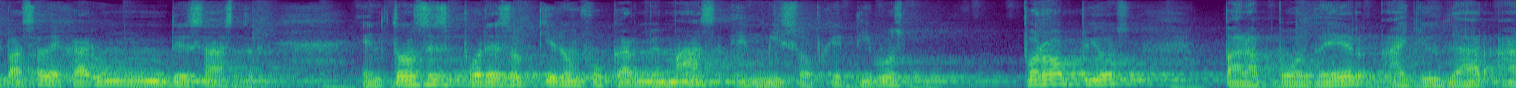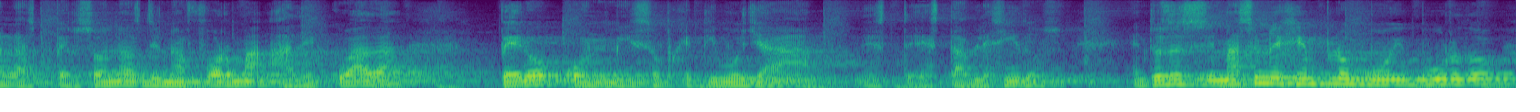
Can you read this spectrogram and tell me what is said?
vas a dejar un desastre. Entonces por eso quiero enfocarme más en mis objetivos propios para poder ayudar a las personas de una forma adecuada pero con mis objetivos ya este, establecidos. Entonces, si me hace un ejemplo muy burdo,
